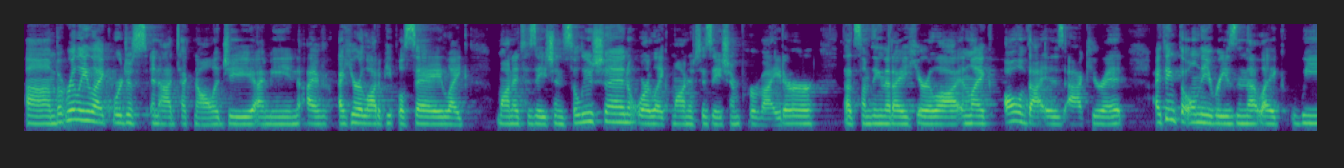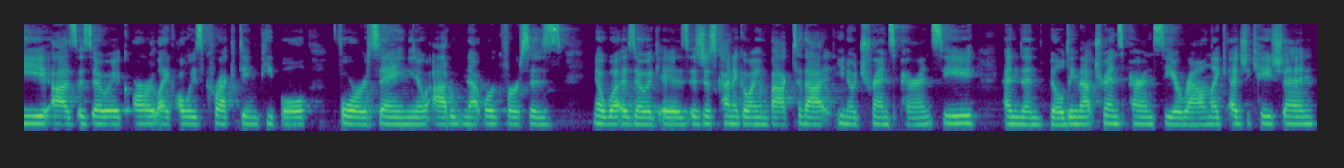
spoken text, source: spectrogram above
um, but really like we're just an ad technology. I mean, I, I hear a lot of people say like monetization solution or like monetization provider. That's something that I hear a lot, and like all of that is accurate. I think the only reason that like we as Ezoic are like always correcting people for saying you know ad network versus know what Ezoic is is just kind of going back to that you know transparency and then building that transparency around like education.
